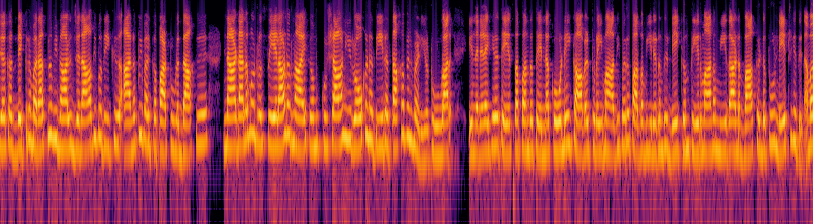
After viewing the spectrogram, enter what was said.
ஜெகத் விக்ரமரத்னவினால் ஜனாதிபதிக்கு அனுப்பி வைக்கப்பட்டுள்ளதாக நாடாளுமன்ற செயலாளர் நாயகம் குஷானி ரோகணதீர தகவல் வெளியிட்டுள்ளார். இந்த நிலையில் தேசப்பந்து தென்னக்கோனை காவல்துறை மா அதிபர் பதவியிலிருந்து நீக்கும் தீர்மானம் மீதான வாக்கெடுப்பு நேற்றைய தினம்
